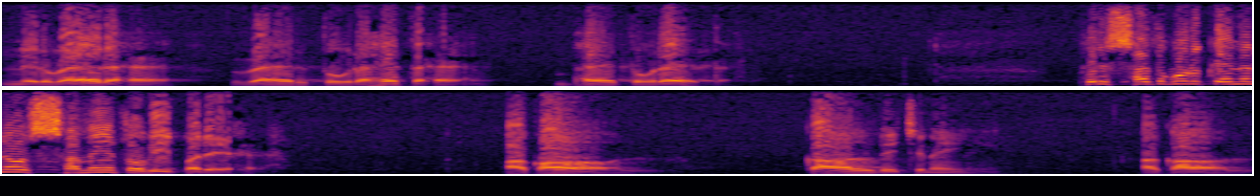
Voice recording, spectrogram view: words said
ਨਿਰਵੈਰ ਹੈ, ਵੈਰ ਤੋਂ ਰਹਿਤ ਹੈ, ਭੈ ਤੋਂ ਰਹਿਤ ਹੈ। ਫਿਰ ਸਤਿਗੁਰ ਕਹਿੰਦੇ ਨੇ, ਉਹ ਸਮੇਂ ਤੋਂ ਵੀ ਪਰੇ ਹੈ। ਅਕਾਲ, ਕਾਲ ਦੇ ਚ ਨਹੀਂ, ਅਕਾਲ,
